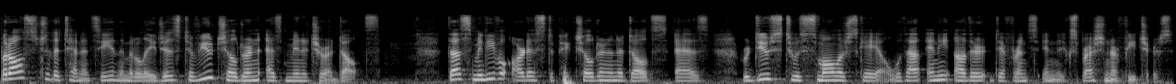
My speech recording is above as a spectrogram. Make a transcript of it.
but also to the tendency in the Middle Ages to view children as miniature adults. Thus, medieval artists depict children and adults as reduced to a smaller scale without any other difference in expression or features.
